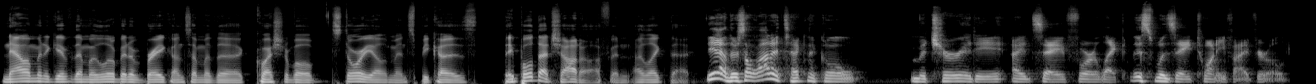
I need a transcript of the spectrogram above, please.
now i'm going to give them a little bit of break on some of the questionable story elements because they pulled that shot off and i like that. Yeah there's a lot of technical maturity i'd say for like this was a 25 year old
